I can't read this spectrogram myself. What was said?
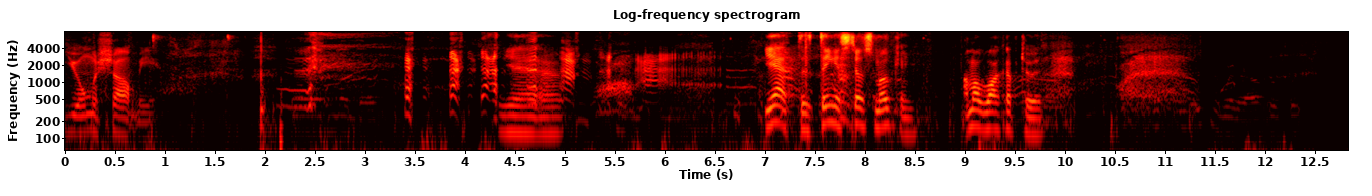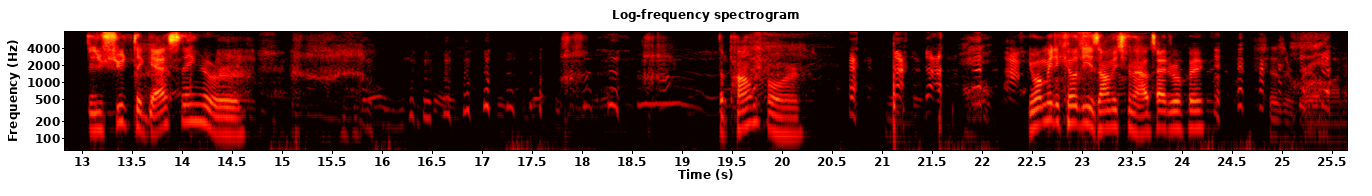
You almost shot me. Yeah. Yeah, the thing is still smoking. I'm gonna walk up to it. Did you shoot the gas thing or the pump or? You want me to kill these zombies from the outside real quick? says a on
